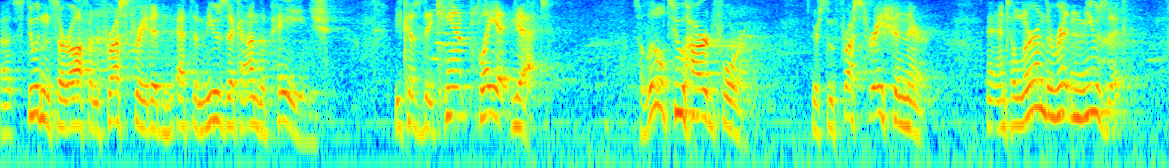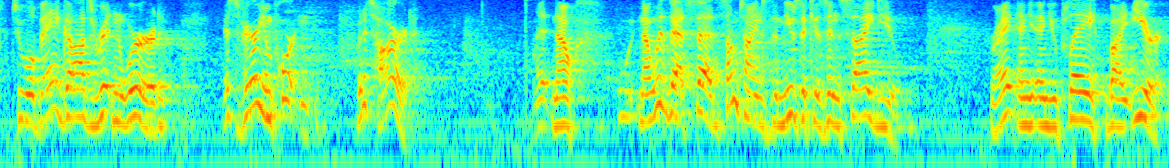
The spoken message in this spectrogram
Uh, students are often frustrated at the music on the page because they can't play it yet. It's a little too hard for them. There's some frustration there. And to learn the written music, to obey God's written word, it's very important, but it's hard. Uh, now, now, with that said, sometimes the music is inside you, right? And, and you play by ear.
